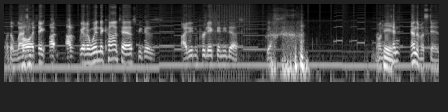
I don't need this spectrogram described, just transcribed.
what a Oh. I think I, I'm gonna win the contest because I didn't predict any deaths. Well, okay. ten- none of us did.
